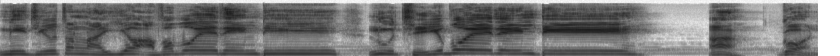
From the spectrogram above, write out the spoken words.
నీ జీవితంలో అయ్యో అవ్వబోయేదేంటి? నువ్వు చెయ్యబోయేదేంటి గోన్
